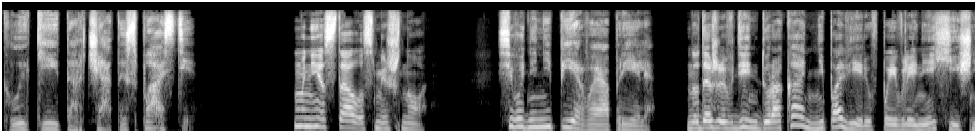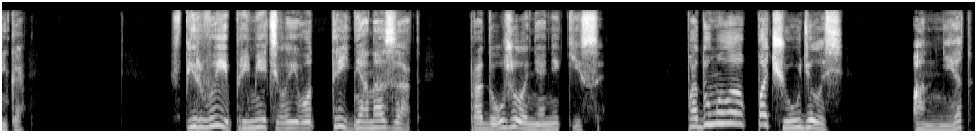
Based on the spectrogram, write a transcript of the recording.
Клыки торчат из пасти». Мне стало смешно. Сегодня не 1 апреля, но даже в день дурака не поверю в появление хищника. Впервые приметила его три дня назад, продолжила няня кисы. Подумала, почудилась. А нет.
